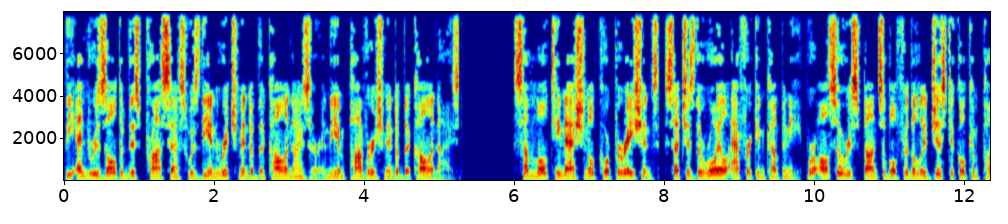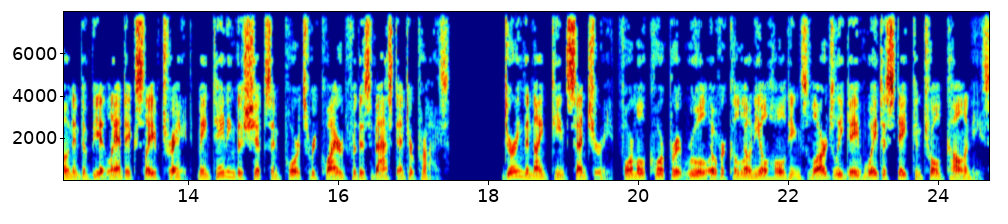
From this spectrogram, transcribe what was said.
The end result of this process was the enrichment of the colonizer and the impoverishment of the colonized. Some multinational corporations, such as the Royal African Company, were also responsible for the logistical component of the Atlantic slave trade, maintaining the ships and ports required for this vast enterprise. During the 19th century, formal corporate rule over colonial holdings largely gave way to state-controlled colonies,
